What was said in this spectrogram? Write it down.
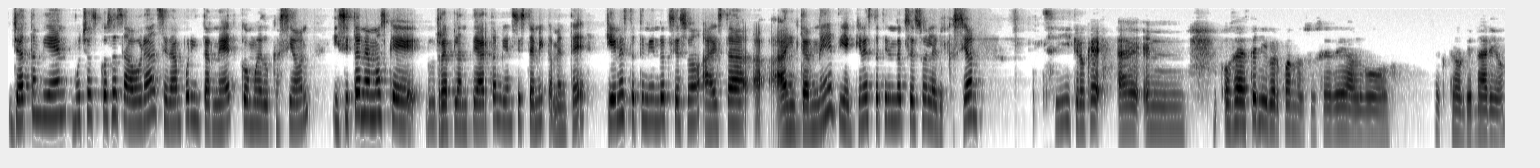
ya también muchas cosas ahora se dan por Internet como educación y sí tenemos que replantear también sistémicamente quién está teniendo acceso a, esta, a, Internet y quién está teniendo acceso a la educación. Sí, creo que eh, en, o sea, a este nivel cuando sucede algo extraordinario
